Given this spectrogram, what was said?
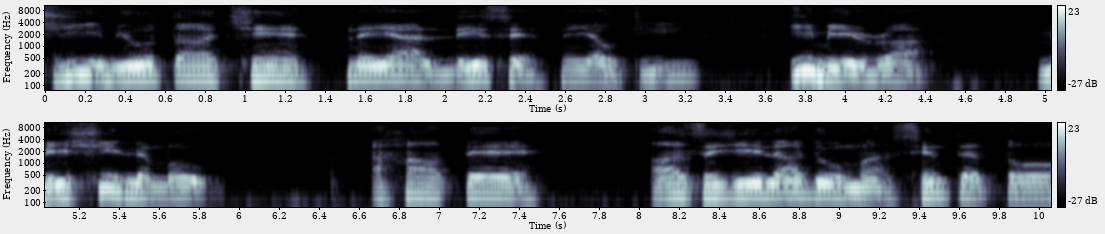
ကြီးအမျိုးသားချင်း242ယောက်တည် ဣမေရမေရှိလမုတ်အဟာတဲအာဇယေလတို့မှဆင်းသက်သော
